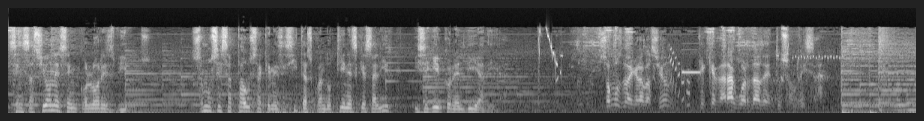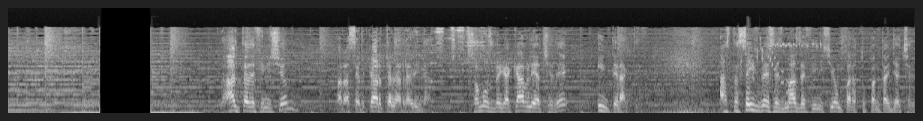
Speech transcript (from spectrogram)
Sensaciones en colores vivos. Somos esa pausa que necesitas cuando tienes que salir y seguir con el día a día. Somos la grabación que quedará guardada en tu sonrisa. La alta definición para acercarte a la realidad. Somos Megacable HD Interactive. Hasta seis veces más definición para tu pantalla HD.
